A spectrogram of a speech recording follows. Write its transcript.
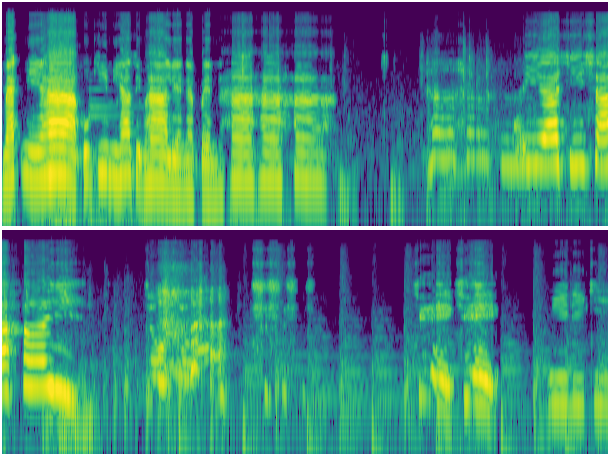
แม็กมีห้าคุกกี้มีห้าสิบห้าเรียงกันเป็นห้าห้าห้าฮ่าฮ่าฮ่าเอียชีชาเฮ้ยโจโจชื่อเอกชื่อเอก มีดีกรี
